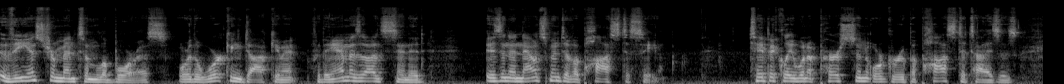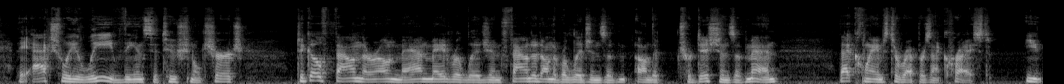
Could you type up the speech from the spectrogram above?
The Instrumentum Laboris, or the working document for the Amazon Synod, is an announcement of apostasy. Typically, when a person or group apostatizes, they actually leave the institutional church to go found their own man-made religion founded on the religions of on the traditions of men that claims to represent Christ. You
